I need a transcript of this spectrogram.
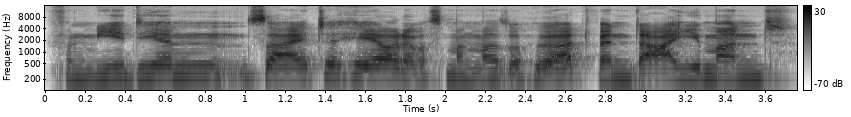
von Medienseite her oder was man mal so hört, wenn da jemand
